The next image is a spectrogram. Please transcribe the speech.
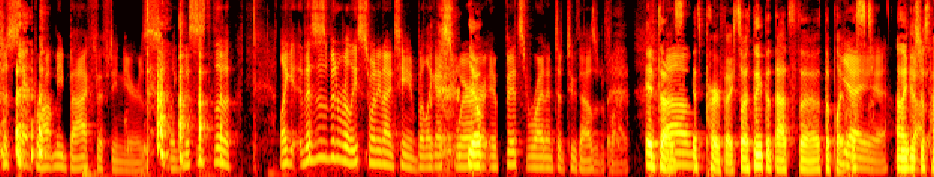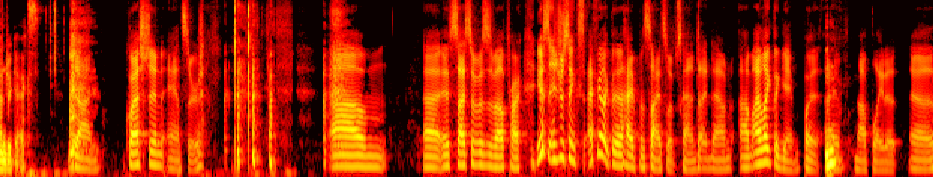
just like brought me back 15 years. Like this is the like this has been released 2019, but like I swear Yep. it fits right into 2005. It does. Um, it's perfect. So I think that that's the the playlist. yeah, yeah. I think it's Got just 100 gecs. Done. Question answered. um, uh, if Sideswipe was developed prior, you know, it's interesting. 'cause I feel like the hype on Sideswipe's kind of died down. Um, I like the game, but I Mhm. have not played it. Uh,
